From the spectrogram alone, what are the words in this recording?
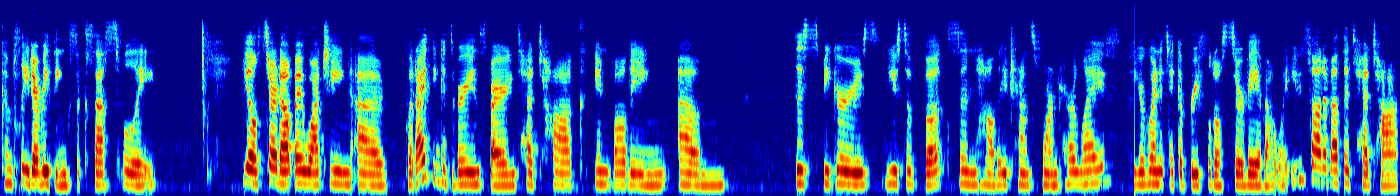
complete everything successfully. You'll start out by watching uh, what I think is a very inspiring TED Talk involving um, the speaker's use of books and how they transformed her life. You're going to take a brief little survey about what you thought about the TED Talk.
